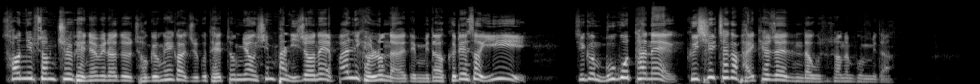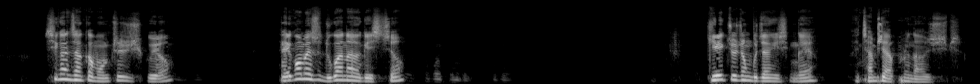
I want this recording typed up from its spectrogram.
선입 선출 개념이라도 적용해가지고 대통령 심판 이전에 빨리 결론 나야 됩니다. 그래서 이 지금 무고 탄핵 그 실체가 밝혀져야 된다고 저는 봅니다. 시간 잠깐 멈춰주시고요. 대검에서 누가 나와 계시죠? 기획조정부장이신가요? 잠시 앞으로 나와주십시오.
